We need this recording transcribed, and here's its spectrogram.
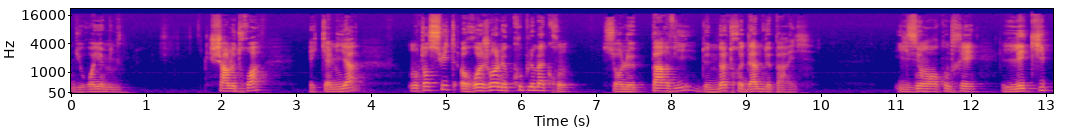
du Royaume-Uni. Charles III et Camilla ont ensuite rejoint le couple Macron sur le parvis de Notre-Dame de Paris. Ils y ont rencontré l'équipe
